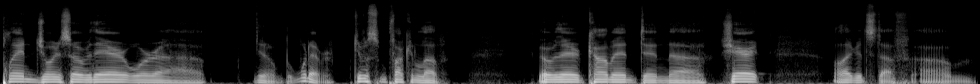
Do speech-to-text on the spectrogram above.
plan to join us over there or uh, you know, but whatever. Give us some fucking love. Go over there, comment, and uh, share it, all that good stuff. Um,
